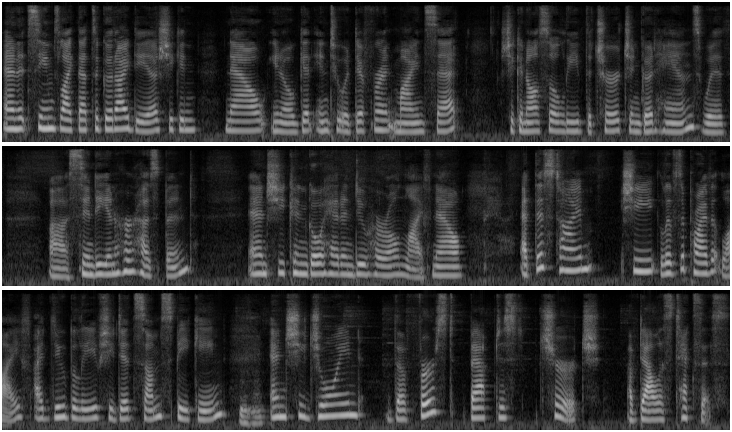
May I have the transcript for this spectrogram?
And it seems like that's a good idea. She can now, you know, get into a different mindset. She can also leave the church in good hands with uh, Cindy and her husband, and she can go ahead and do her own life. Now, at this time, she lives a private life. I do believe she did some speaking, mm-hmm. and she joined the First Baptist Church of Dallas, Texas.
